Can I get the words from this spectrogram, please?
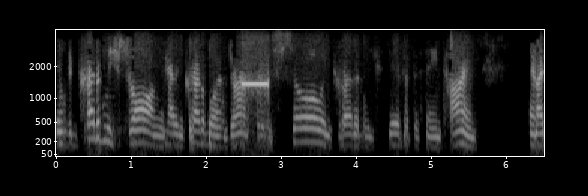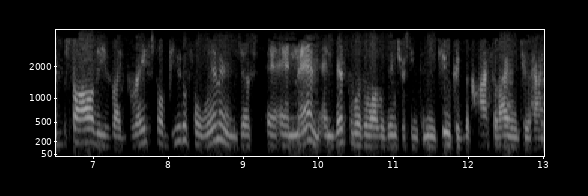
It was incredibly strong and had incredible endurance, but it was so incredibly stiff at the same time and I just saw these like graceful, beautiful women just and men, and this was what was interesting to me too, because the class that I went to had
